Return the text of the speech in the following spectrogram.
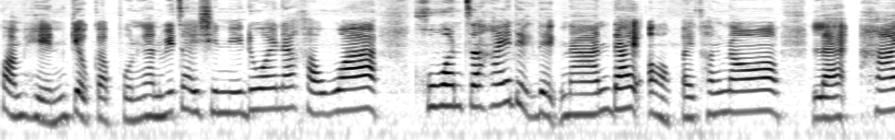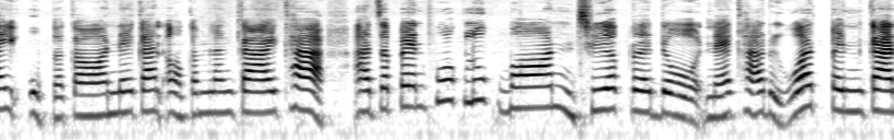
ความเห็นเกี่ยวกับผลงานวิจัยชิ้นนี้ด้วยนะคะว่า ควรจะให้เด็กๆนั้นได้ออกไปข้างนอก และให้อุปกรณ์ในการออกกำลังกายค่ะ อาจจะเป็นพวกลูกบอลเชือกกระโดดนะคะ หรือว่าเป็นการ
